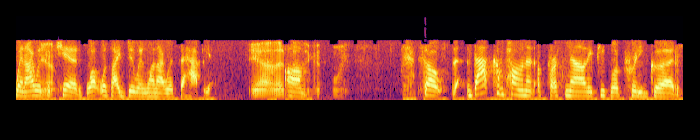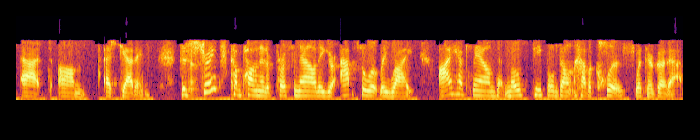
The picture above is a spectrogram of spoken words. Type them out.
When I was Yeah. a kid, what was I doing when I was the happiest? Yeah, that, that's Um, a good point. So th- that component of personality, people are pretty good at um, at getting. The Yeah. strengths component of personality, you're absolutely right. I have found that most people don't have a clue what they're good at.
